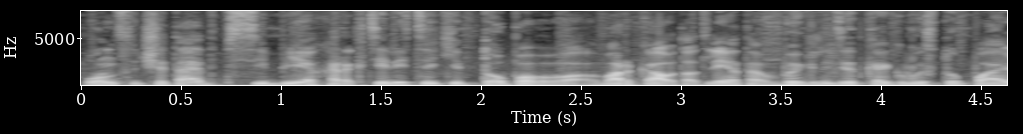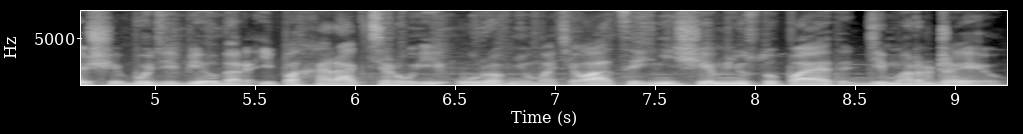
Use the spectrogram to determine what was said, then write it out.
Он сочетает в себе характеристики топового воркаут-атлета, выглядит как выступающий бодибилдер и по характеру и уровню мотивации ничем не уступает Димарджею.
